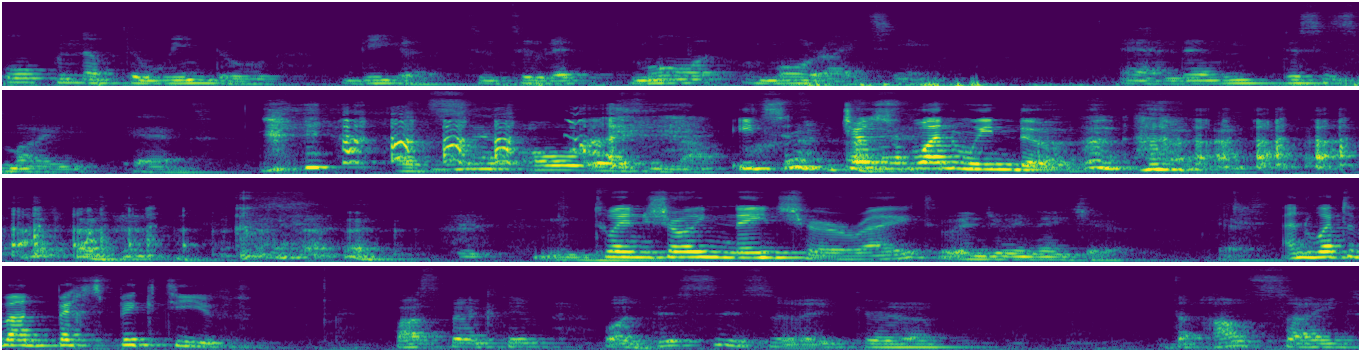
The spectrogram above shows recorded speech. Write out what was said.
open up the window bigger to, to let more more lights in. And then this is my end. it's all open now. It's just one window to enjoy nature, right? To enjoy nature. Yes. And what about perspective? Perspective. Well, this is like uh, the outside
